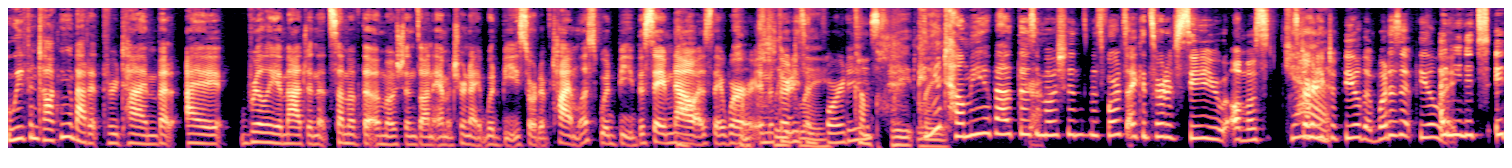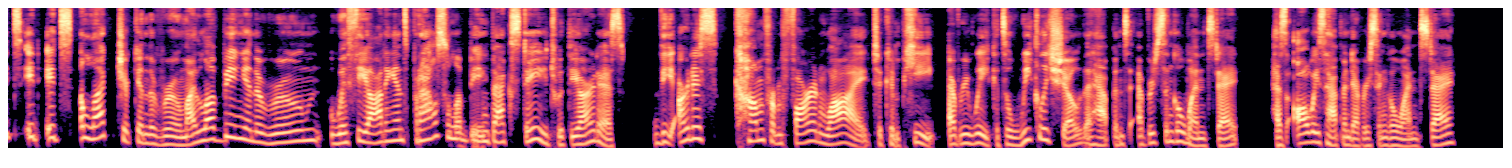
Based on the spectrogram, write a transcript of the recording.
We've been talking about it through time, but I really imagine that some of the emotions on amateur night would be sort of timeless, would be the same now as they were in the 30s and 40s. Completely. Can you tell me about those emotions, Ms. Forbes? I can sort of see you almost starting to feel them. What does it feel like? I mean, it's it's it, it's electric in the room. I love being in the room with the audience, but I also love being backstage with the artists. The artists come from far and wide to compete every week. It's a weekly show that happens every single Wednesday. Has always happened every single Wednesday.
